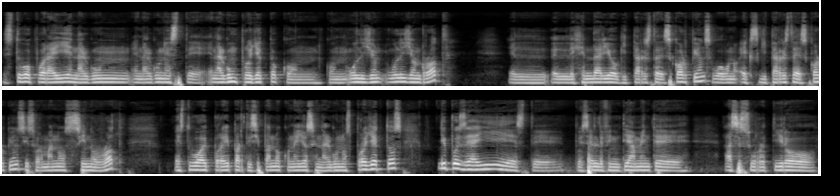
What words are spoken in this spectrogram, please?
estuvo por ahí en algún, en algún, este, en algún proyecto con, con Uli John, Roth, el, el, legendario guitarrista de Scorpions, o bueno, ex guitarrista de Scorpions y su hermano Sino Roth. Estuvo por ahí participando con ellos en algunos proyectos y pues de ahí, este, pues él definitivamente hace su retiro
